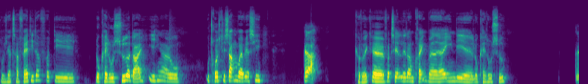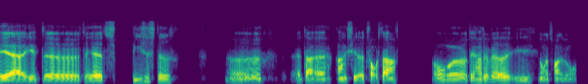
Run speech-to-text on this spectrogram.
Du, jeg tager fat i dig, fordi Lokalhus Syd og dig, I hænger jo utrysteligt sammen, hvor jeg vil sige. Ja, Kan du ikke øh, fortælle lidt omkring, hvad er egentlig øh, Lokalhus Syd? det er et, øh, det er et spisested, øh, at der er arrangeret torsdag aften. Og øh, det har det været i nogle 30 år.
